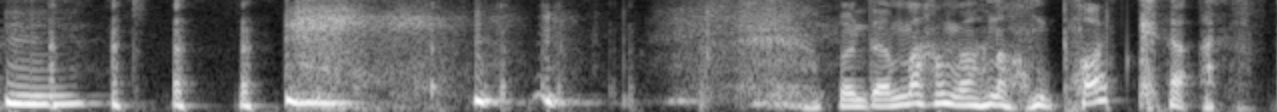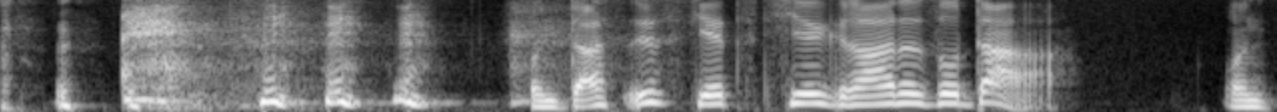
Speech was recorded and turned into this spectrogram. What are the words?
Mhm. Und dann machen wir auch noch einen Podcast. Und das ist jetzt hier gerade so da. Und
